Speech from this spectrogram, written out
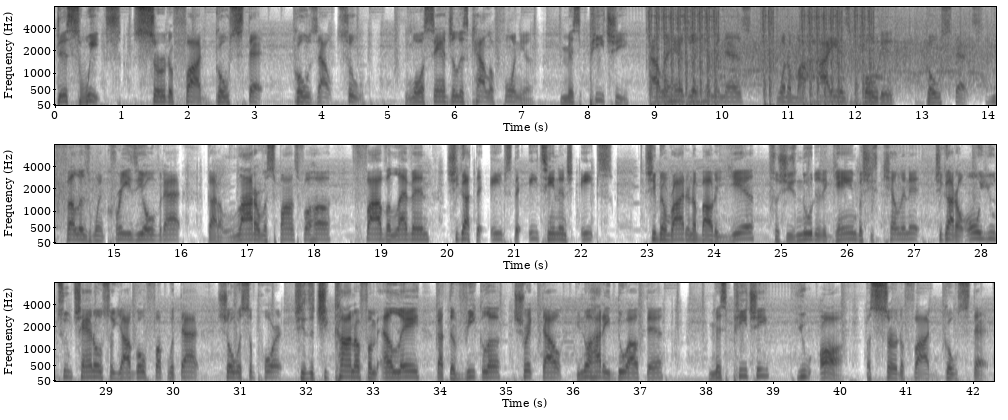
This week's certified ghostette goes out to Los Angeles, California. Miss Peachy Alejandra Jimenez, one of my highest voted ghostettes. You fellas went crazy over that. Got a lot of response for her. 5'11. She got the apes, the 18 inch apes. She been riding about a year, so she's new to the game, but she's killing it. She got her own YouTube channel, so y'all go fuck with that. Show her support. She's a Chicana from LA, got the Vikla tricked out. You know how they do out there. Miss Peachy, you are a certified ghostette.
